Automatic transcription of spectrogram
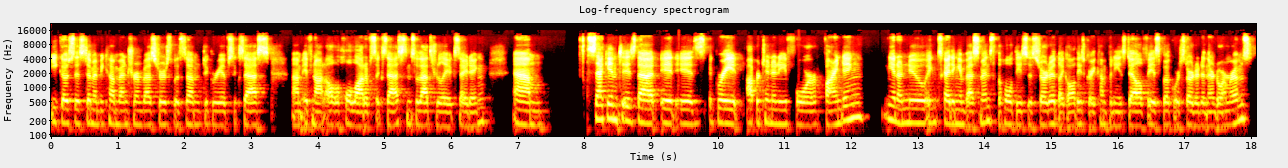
ecosystem and become venture investors with some degree of success, um, if not a whole lot of success. And so that's really exciting. Um, second is that it is a great opportunity for finding you know new exciting investments the whole thesis started like all these great companies dell facebook were started in their dorm rooms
